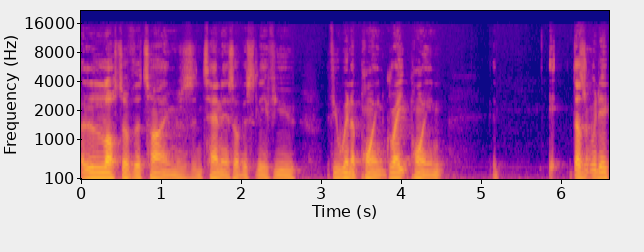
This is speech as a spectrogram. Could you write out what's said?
A lot of the times in tennis, obviously, if you if you win a point, great point, it, it doesn't really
